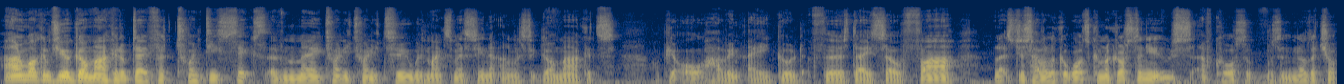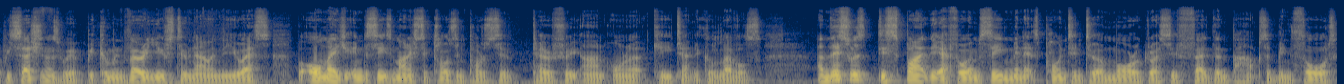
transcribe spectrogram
And welcome to your Go Market update for 26th of May 2022 with Mike Smith, Senior Analyst at Go Markets. Hope you're all having a good Thursday so far. Let's just have a look at what's coming across the news. Of course, it was another choppy session as we're becoming very used to now in the US, but all major indices managed to close in positive territory and honour key technical levels. And this was despite the FOMC minutes pointing to a more aggressive Fed than perhaps had been thought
